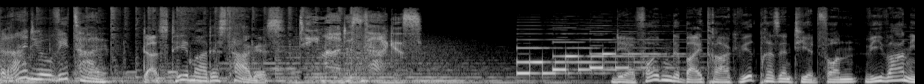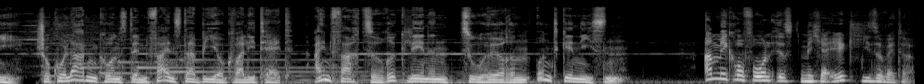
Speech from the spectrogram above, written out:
Radio Vital. Das Thema des Tages. Thema des Tages. Der folgende Beitrag wird präsentiert von Vivani. Schokoladenkunst in feinster Bioqualität. Einfach zurücklehnen, zuhören und genießen. Am Mikrofon ist Michael Kiesewetter.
